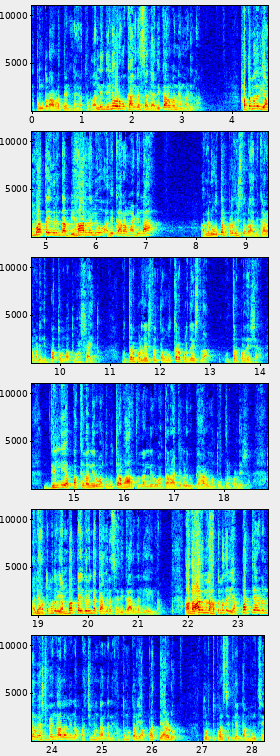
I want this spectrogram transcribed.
ಹತ್ತೊಂಬತ್ತು ನೂರ ಅರವತ್ತೆಂಟನ ಹೇಳ್ತಾರೆ ಅಲ್ಲಿಂದ ಇಲ್ಲಿವರೆಗೂ ಕಾಂಗ್ರೆಸ್ ಅಲ್ಲಿ ಅಧಿಕಾರವನ್ನೇ ಮಾಡಿಲ್ಲ. ಹತ್ತೊಂಬತ್ತು ನೂರ ಎಂಬತ್ತೈದರಿಂದ ಬಿಹಾರದಲ್ಲಿಯೂ ಅಧಿಕಾರ ಮಾಡಿಲ್ಲ. ಆಮೇಲೆ ಉತ್ತರ ಪ್ರದೇಶದಲ್ಲೂ ಅಧಿಕಾರ ಮಾಡಿಲ್ಲ. ಇಪ್ಪತ್ತೊಂಬತ್ತು ವರ್ಷ ಆಯಿತು. ಉತ್ತರ ಪ್ರದೇಶದಂಥ ಉತ್ತರ ಪ್ರದೇಶದ, ಉತ್ತರ ಪ್ರದೇಶ. ದಿಲ್ಲಿಯ ಪಕ್ಕದಲ್ಲಿರುವಂಥ ಉತ್ತರ ಭಾರತದಲ್ಲಿರುವಂಥ ರಾಜ್ಯಗಳು ಬಿಹಾರ ಮತ್ತು ಉತ್ತರ ಪ್ರದೇಶ. ಅಲ್ಲಿ ಹತ್ತೊಂಬತ್ತರ ಎಂಬತ್ತೈದರಿಂದ ಕಾಂಗ್ರೆಸ್ ಅಧಿಕಾರದಲ್ಲಿಯೇ ಇಲ್ಲ. ಅದಾದ ಮೇಲೆ ನೂರ ಎಪ್ಪತ್ತೆರಡರಿಂದ ವೆಸ್ಟ್ ಬೆಂಗಾಲಲ್ಲಿ ಇಲ್ಲ, ಪಶ್ಚಿಮ ಬಂಗಾಲದಲ್ಲಿ ಹತ್ತೊಂಬತ್ತರ ಎಪ್ಪತ್ತೆರಡು ತುರ್ತು ಪರಿಸ್ಥಿತಿಗಿಂತ ಮುಂಚೆ.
